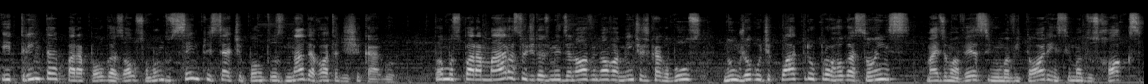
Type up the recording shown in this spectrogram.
e 30 para Paul Gasol, somando 107 pontos na derrota de Chicago. Vamos para março de 2019, novamente o Chicago Bulls, num jogo de quatro prorrogações, mais uma vez em uma vitória em cima dos Hawks,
